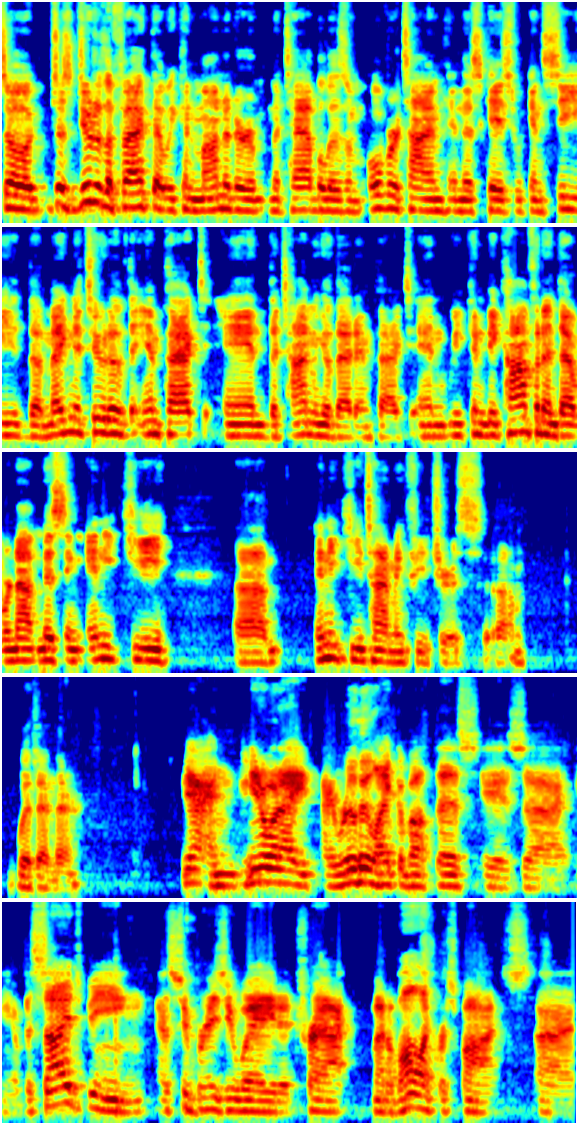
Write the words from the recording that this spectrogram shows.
So just due to the fact that we can monitor metabolism over time, in this case, we can see the magnitude of the impact and the timing of that impact, and we can be confident that we're not missing any key um, any key timing features um, within there. Yeah, and you know what I, I really like about this is, uh, you know, besides being a super easy way to track metabolic response, uh,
